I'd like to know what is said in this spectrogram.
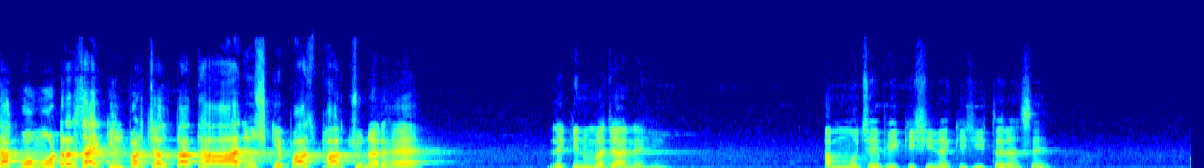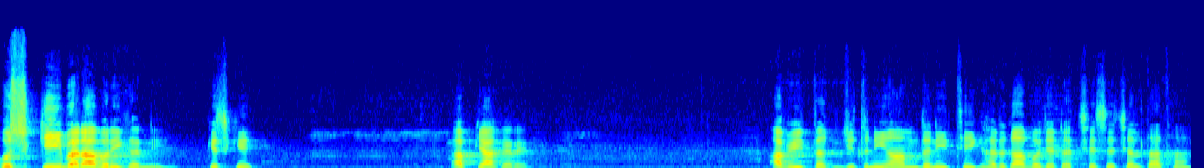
तक वो मोटरसाइकिल पर चलता था, आज उसके पास फार्चूनर है। लेकिन मज़ा नहीं। अब मुझे भी किसी न किसी तरह से उसकी बराबरी करनी किसकी? अब क्या करें? अभी तक जितनी आमदनी थी, घर का बजट अच्छे से चलता था।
